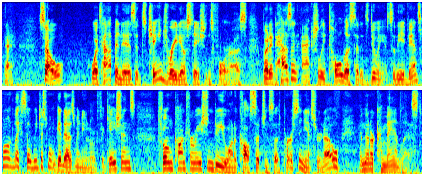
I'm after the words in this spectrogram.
Okay, so what's happened is it's changed radio stations for us, but it hasn't actually told us that it's doing it. So the advanced mode, like I said, we just won't get as many notifications. Phone confirmation, do you want to call such and such person, yes or no? And then our command list.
